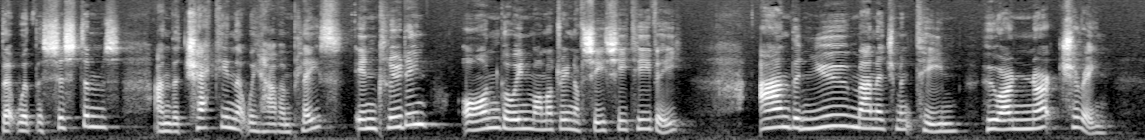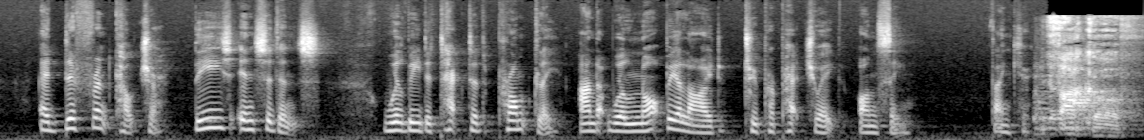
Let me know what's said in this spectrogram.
that with the systems and the checking that we have in place, including ongoing monitoring of CCTV, and the new management team who are nurturing a different culture, these incidents will be detected promptly and will not be allowed to perpetuate on scene. Thank you. Fuck off.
